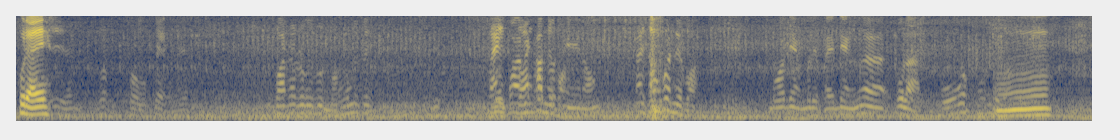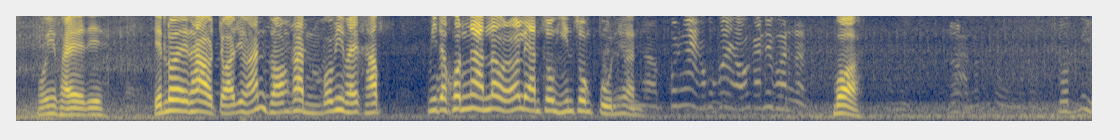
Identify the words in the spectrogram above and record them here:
ผู้ใดรถโผล่แบ่งเลยวันเราไปพุ่นหมองมันเป็นไปไปสสอองงคคนนเลเดียยวบ่น้องไปสองคนเลย บ่บอแดงไม่ได้ไปแดงเมื่อโคราชโอ้อืมบ่มีไผดิเห็นรถไอ้เท้าจอดอยู่หันสองคันบ่มีไผขับ มีแต่คนงานแล้วแล้วแล่นทรงหินทรงปูนอยู่หั่นคนง่ายเขาบ่ค่อยเอากันได้เพิ่นนั่นบ่รถนี่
